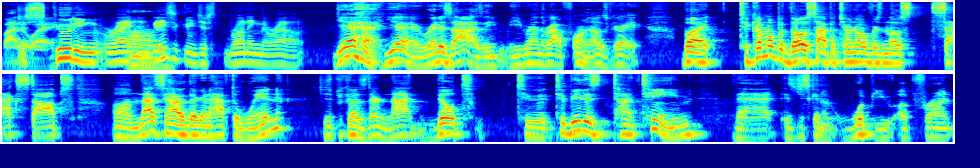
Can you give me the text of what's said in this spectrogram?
By the way, scooting right, Um, basically just running the route. yeah, yeah, read his eyes. He, he ran the route for him. That was great. But to come up with those type of turnovers and those sack stops, um, that's how they're going to have to win. Just because they're not built to to be this type team that is just going to whoop you up front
